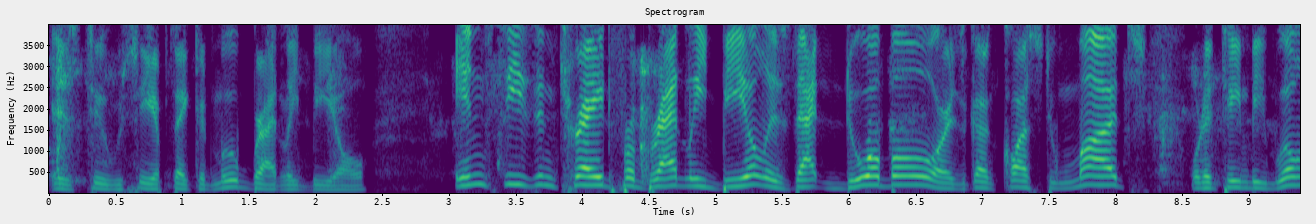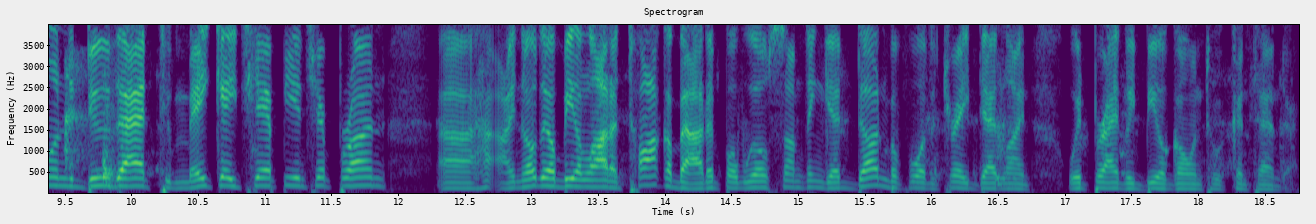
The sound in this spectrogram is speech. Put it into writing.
is to see if they could move Bradley Beal. In season trade for Bradley Beal, is that doable or is it going to cost too much? Would a team be willing to do that to make a championship run? Uh, I know there'll be a lot of talk about it, but will something get done before the trade deadline with Bradley Beal going to a contender?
